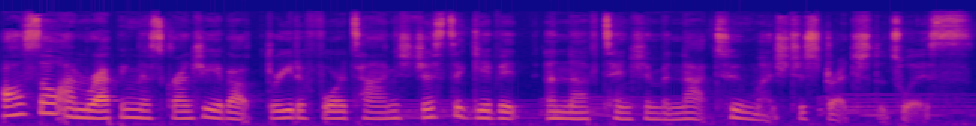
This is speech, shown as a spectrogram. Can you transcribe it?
Also, I'm wrapping the scrunchie about three to four times just to give it enough tension but not too much to stretch the twist.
